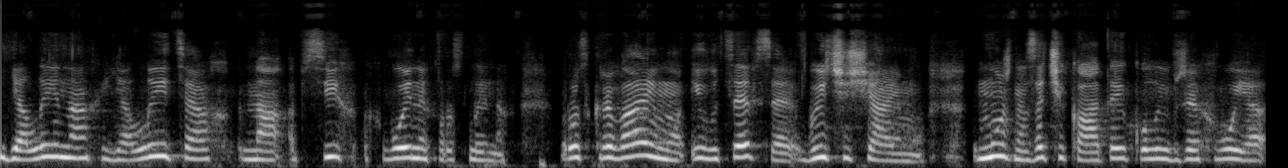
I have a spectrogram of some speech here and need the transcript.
ялинах, ялицях, на всіх хвойних рослинах. Розкриваємо і оце все вичищаємо. Можна зачекати, коли вже хвоя,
